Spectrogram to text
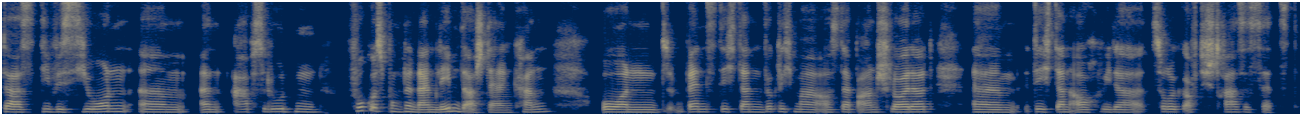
dass die Vision ähm, einen absoluten Fokuspunkt in deinem Leben darstellen kann. Und wenn es dich dann wirklich mal aus der Bahn schleudert, ähm, dich dann auch wieder zurück auf die Straße setzt.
